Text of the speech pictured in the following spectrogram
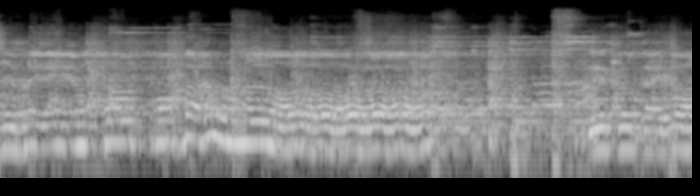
σε βλέπω πάνω έχω καημό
